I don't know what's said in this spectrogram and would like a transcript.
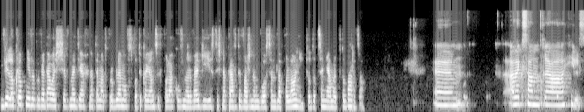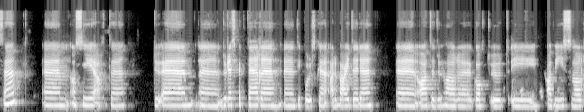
wielokrotnie wypowiadałeś się w mediach na temat problemów spotykających Polaków w Norwegii. Jesteś naprawdę ważnym głosem dla Polonii. To doceniamy to bardzo. Um, Alexandra hilser um, og sier at du, er, du respekterer de polske arbeidere og at du har gått ut i aviser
